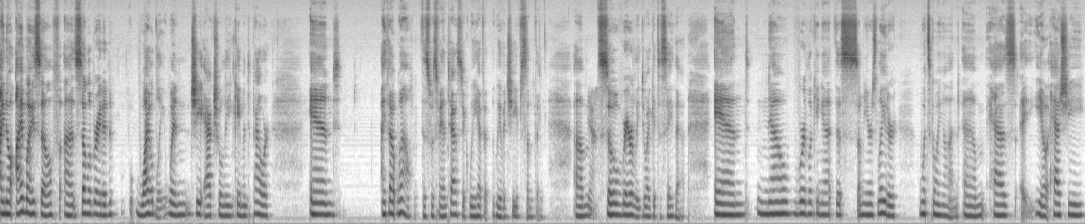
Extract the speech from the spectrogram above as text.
I know I myself uh, celebrated wildly when she actually came into power, and I thought, wow, this was fantastic. We have we have achieved something. Um, Yeah. So rarely do I get to say that. And now we're looking at this some years later What's going on? Um, has uh, you know has she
